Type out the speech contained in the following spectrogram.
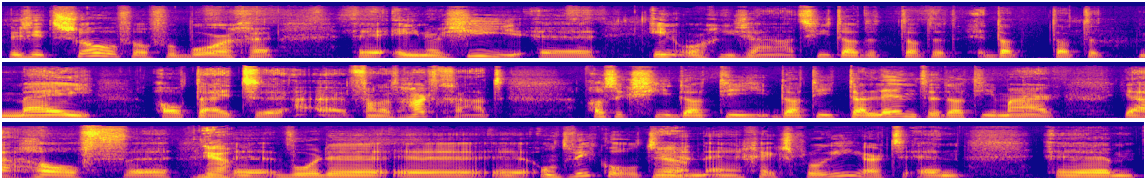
er zit zoveel verborgen energie in organisaties dat het, dat, het, dat, dat het mij altijd van het hart gaat als ik zie dat die, dat die talenten, dat die maar ja, half uh, worden uh, ontwikkeld en, en geëxploreerd. En um,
